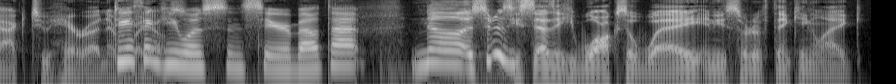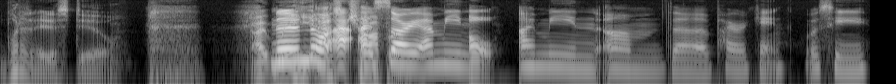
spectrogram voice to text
back to Hera and Do you think he was sincere about that? No, as soon as he says it, he walks away, and he's sort of thinking like, "What did I just do?" I, No, no, no. I, I, sorry, I mean, Oh. I mean, um, the Pirate King was he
